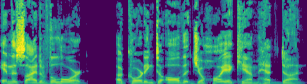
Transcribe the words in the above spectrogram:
in the sight of the Lord, according to all that Jehoiakim had done.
